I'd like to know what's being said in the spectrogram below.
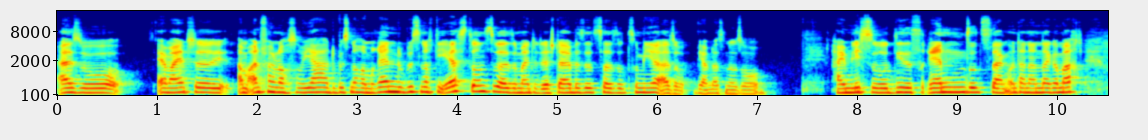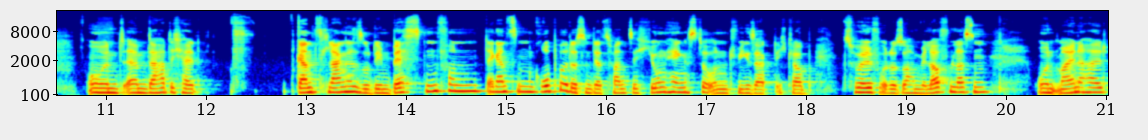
Also er meinte am Anfang noch so, ja, du bist noch im Rennen, du bist noch die Erste und so. Also meinte der Stallbesitzer so zu mir. Also wir haben das nur so heimlich so dieses Rennen sozusagen untereinander gemacht. Und ähm, da hatte ich halt ganz lange so den besten von der ganzen Gruppe. Das sind ja 20 Junghengste und wie gesagt, ich glaube, 12 oder so haben wir laufen lassen und meine halt.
